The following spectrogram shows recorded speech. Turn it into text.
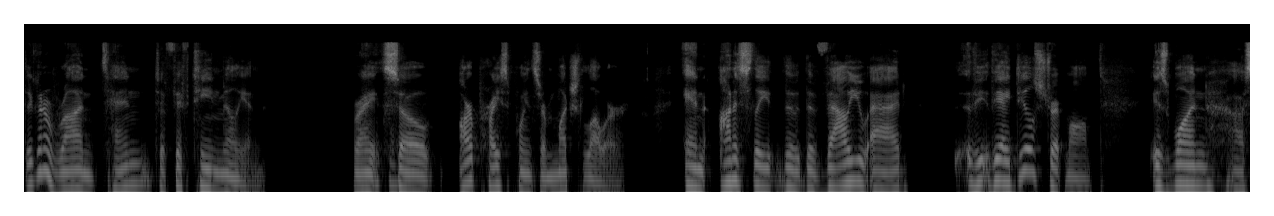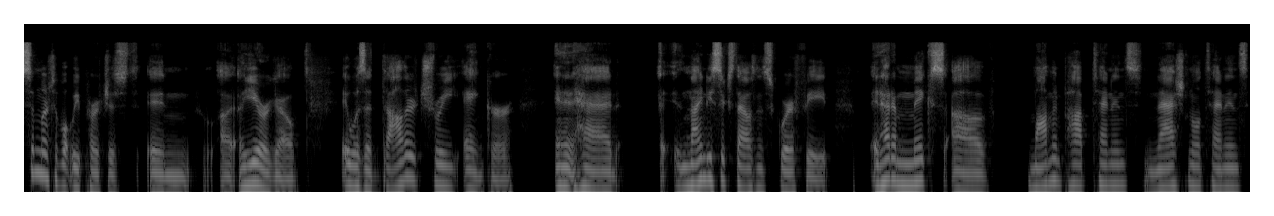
they're going to run 10 to 15 million. Right. Okay. So our price points are much lower. And honestly, the the value add, the, the ideal strip mall is one uh, similar to what we purchased in uh, a year ago. It was a Dollar Tree anchor and it had uh, 96,000 square feet. It had a mix of mom and pop tenants, national tenants,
